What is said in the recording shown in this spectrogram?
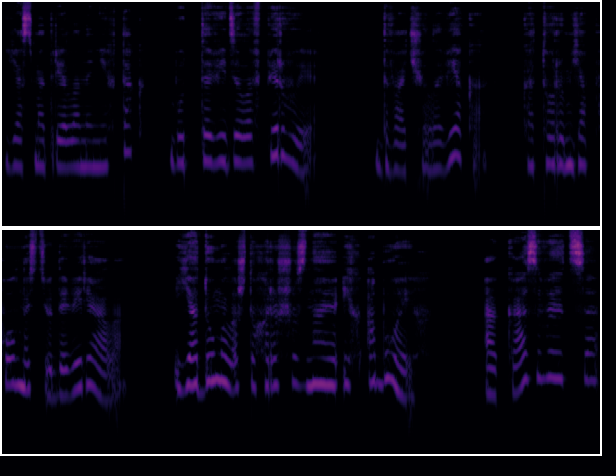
Я смотрела на них так, будто видела впервые. Два человека, которым я полностью доверяла. Я думала, что хорошо знаю их обоих. Оказывается,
